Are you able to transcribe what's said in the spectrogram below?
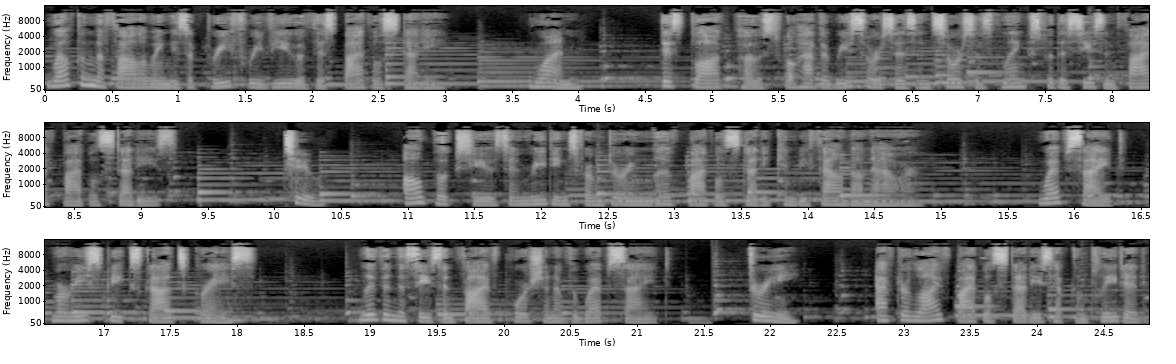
Welcome. The following is a brief review of this Bible study. 1. This blog post will have the resources and sources links for the Season 5 Bible studies. 2. All books used and readings from during Live Bible Study can be found on our website, Marie Speaks God's Grace. Live in the Season 5 portion of the website. 3. After live Bible studies have completed,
